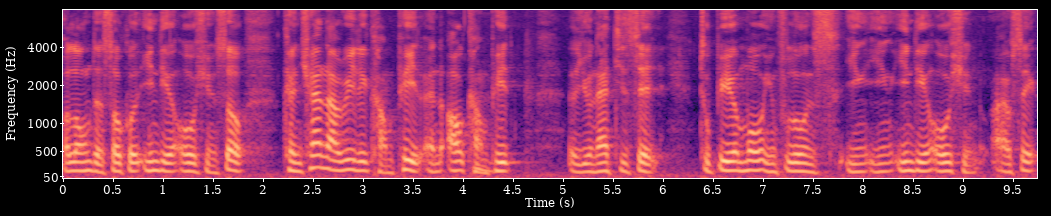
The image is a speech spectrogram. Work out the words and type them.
along the so-called Indian Ocean. So can China really compete and outcompete mm. the United States to be more influence in, in Indian Ocean, I think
